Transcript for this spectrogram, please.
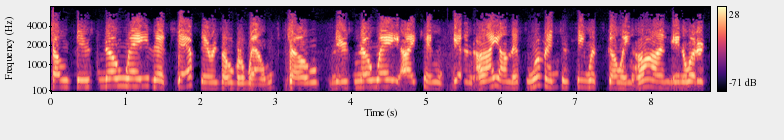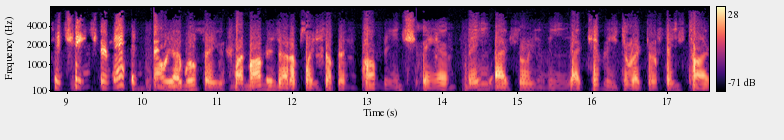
So there's no way that staff there is overwhelmed. So there's no way I can get an eye on this woman to see what's going on in order to change her meds. Ellie, I will say my mom is at a place up in Palm Beach and they actually, the activities director FaceTime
